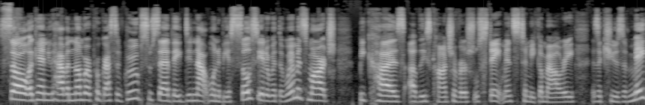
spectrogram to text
So, again, you have a number of progressive groups who said they did not want to be associated with the Women's March because of these controversial statements Tamika Mallory is accused of making.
